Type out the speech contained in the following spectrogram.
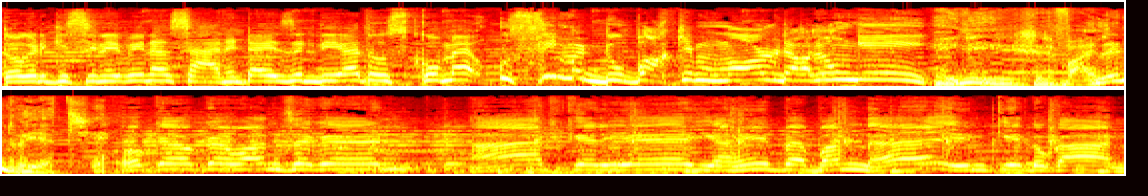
तो अगर किसी ने भी ना सैनिटाइजर दिया तो उसको मैं उसी में डुबा के मार डालूँगी। वायलेंट हुई अच्छे। ओके ओके वन सेकेंड आज के लिए यहीं पे बंद है इनकी दुकान।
